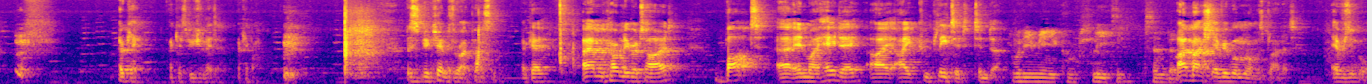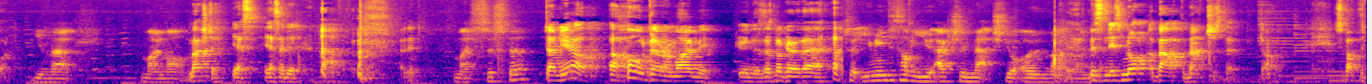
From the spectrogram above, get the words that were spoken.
okay, I speak to you later. Okay, bye. Listen, you came to the right person, okay? I am currently retired, but uh, in my heyday, I, I completed Tinder. what do you mean you completed Tinder? I matched every woman on this planet. Every single one. you met my mom, Matched her. Yes, yes, I did. I did. My sister. Danielle! Oh, don't remind me. Goodness, let's not go there. So you mean to tell me you actually matched your own mother? and- Listen, it's not about the matches, though, darling. It's about the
